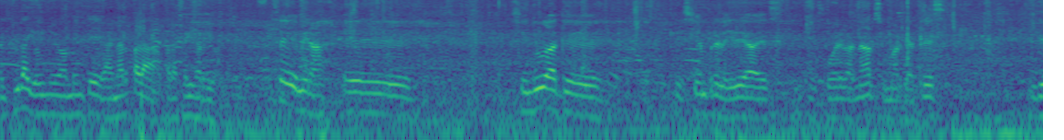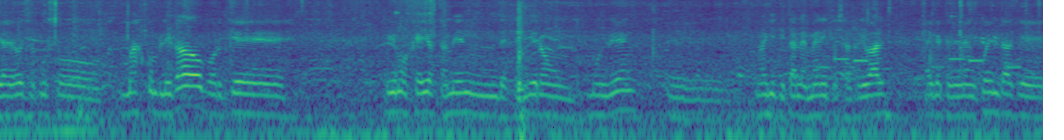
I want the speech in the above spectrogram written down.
altura y hoy nuevamente ganar para, para seguir arriba. Sí, mira, eh, sin duda que, siempre la idea es, poder ganar, sumarte a tres. El día de hoy se puso más complicado porque vimos que ellos también defendieron muy bien. Eh, no hay que quitarle méritos al rival, hay que tener en cuenta que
